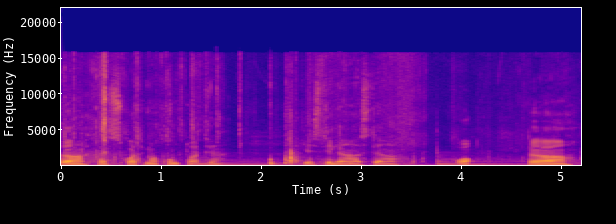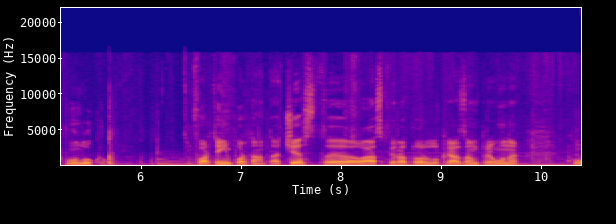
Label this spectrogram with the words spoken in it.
Uh, hai să scoatem acum toate chestiile astea. O, un lucru foarte important. Acest aspirator lucrează împreună cu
